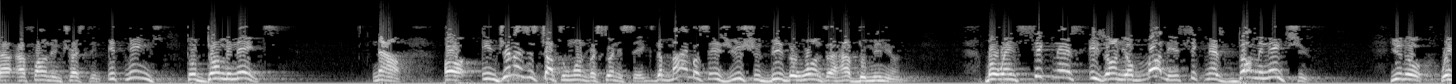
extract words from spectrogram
that I found interesting. It means to dominate. Now, uh, in Genesis chapter 1, verse 26, the Bible says you should be the ones that have dominion. But when sickness is on your body, sickness dominates you. You know, when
